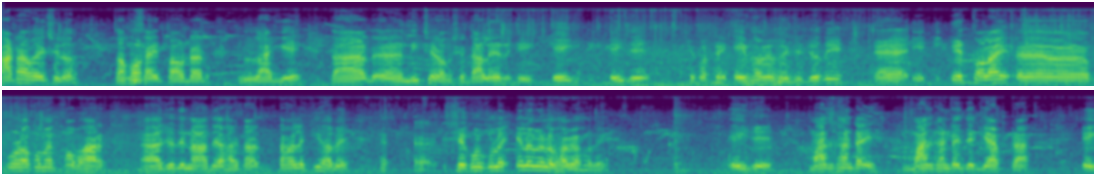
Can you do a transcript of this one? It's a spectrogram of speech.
কাটা হয়েছিল, তখন সাইড পাউডার লাগিয়ে তার নিচের অংশে, ডালের এই এই এই যে শেকড়টা এইভাবে হয়েছে, যদি এর তলায় কোনো রকমের কভার যদি না দেওয়া হয় তাহলে কি হবে? শেকড়গুলো এলোমেলোভাবে হবে। এই যে মাঝখানটায় মাঝখানটায় যে গ্যাপটা এই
